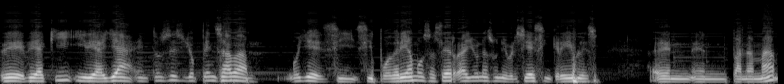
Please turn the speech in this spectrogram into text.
de, aquí y de allá. Entonces yo pensaba, oye, si, si podríamos hacer, hay unas universidades increíbles en, Panamá,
